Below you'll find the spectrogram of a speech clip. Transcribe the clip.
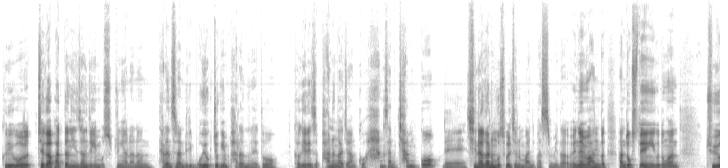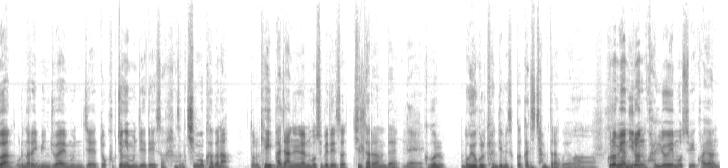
그리고 제가 봤던 인상적인 모습 중에 하나는 다른 사람들이 모욕적인 발언을 해도 거기에 대해서 반응하지 않고 항상 참고 네. 지나가는 모습을 저는 많이 봤습니다. 왜냐하면 네. 한덕, 한독수 대행이 그동안 주요한 우리나라의 민주화의 문제 또 국정의 문제에 대해서 항상 침묵하거나 또는 개입하지 않으려는 모습에 대해서 질타를 하는데 네. 그걸 모욕을 견디면서 끝까지 참더라고요. 어, 그러면 이런 관료의 모습이 과연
